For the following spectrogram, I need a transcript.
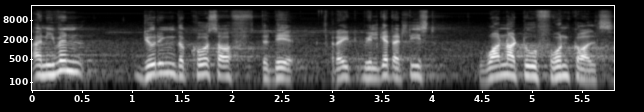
and even during the course of the day, right, we'll get at least one or two phone calls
